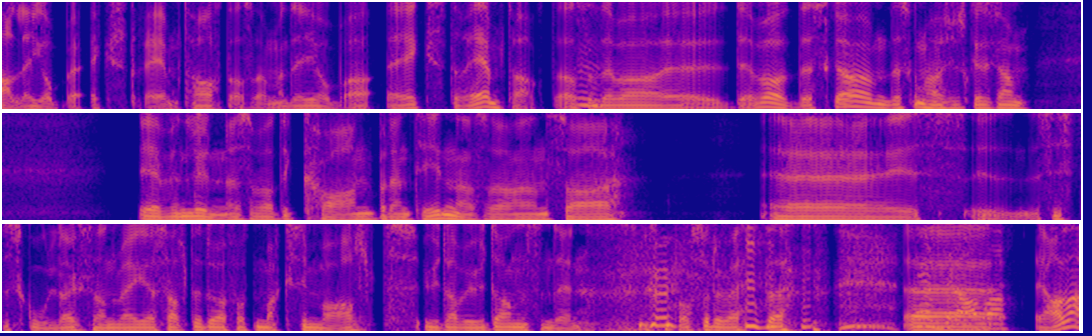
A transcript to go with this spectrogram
Alle jobber ekstremt hardt, altså, men de jobba ekstremt hardt. Altså, Mm. det var Det, var, det skal, det skal vi ha. Husker liksom Even Lynne, som var dekan på den tiden, altså, han sa eh, Siste skoledag sa han til meg at sa alltid du har fått maksimalt ut av utdannelsen din, bare så du vet det. Eh, ja da.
